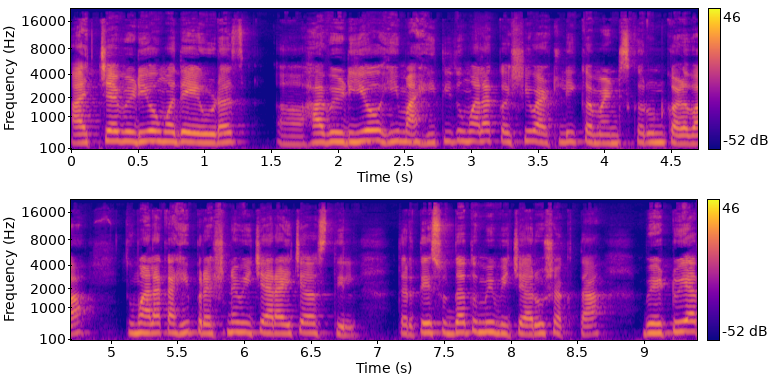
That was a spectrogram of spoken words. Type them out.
आजच्या व्हिडिओमध्ये एवढंच. हा व्हिडिओ ही माहिती तुम्हाला कशी वाटली कमेंट्स करून कळवा. तुम्हाला काही प्रश्न विचारायचे असतील तर ते सुद्धा तुम्ही विचारू शकता. भेटूयात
